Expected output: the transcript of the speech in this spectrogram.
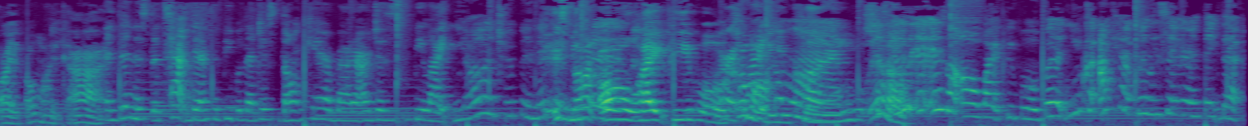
like, oh my god. And then it's the tap dancing people that just don't care about it, or just be like, y'all tripping. It's not all white people. Right, come on, come on. It's, it, it isn't all white people, but you, I can't really sit here and think that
